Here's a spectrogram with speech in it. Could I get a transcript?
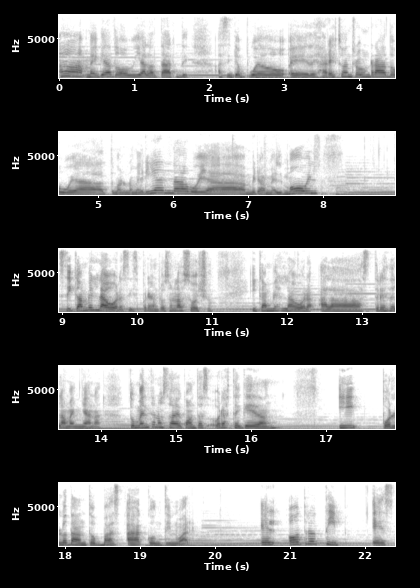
ah, me queda todavía la tarde, así que puedo eh, dejar esto dentro de un rato, voy a tomar una merienda, voy a mirarme el móvil. Si cambias la hora, si por ejemplo son las 8 y cambias la hora a las 3 de la mañana, tu mente no sabe cuántas horas te quedan y por lo tanto vas a continuar. El otro tip es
